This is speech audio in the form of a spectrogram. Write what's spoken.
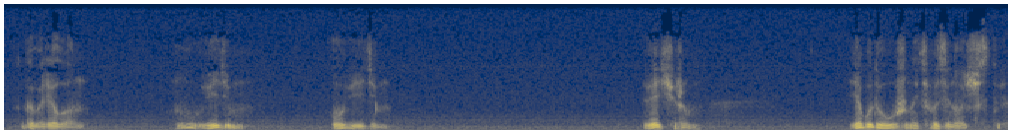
— говорил он. «Ну, увидим, увидим». Вечером я буду ужинать в одиночестве.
